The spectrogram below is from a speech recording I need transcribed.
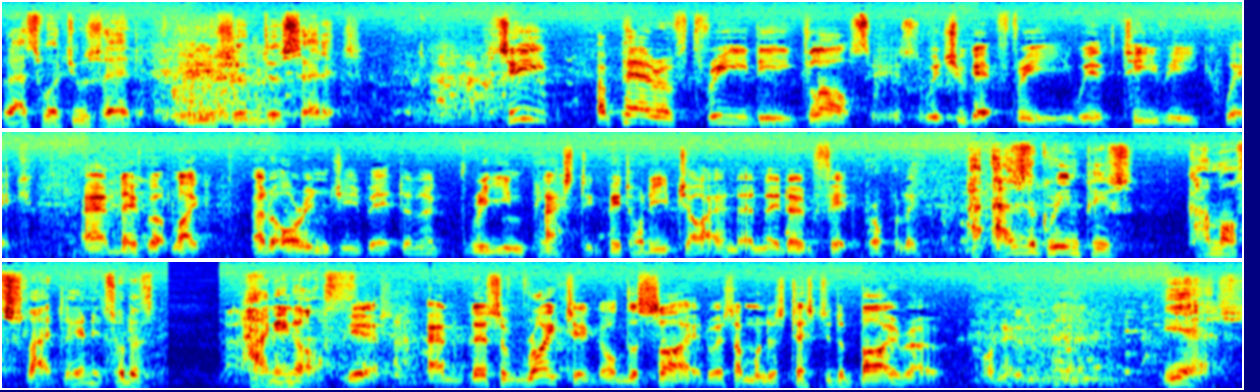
that's what you said. You shouldn't have said it. See, a pair of 3D glasses which you get free with TV Quick. And they've got like an orangey bit and a green plastic bit on each eye, and, and they don't fit properly. Has the green piece come off slightly and it's sort of hanging off? Yes, and there's some writing on the side where someone has tested a biro on it. Yes.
